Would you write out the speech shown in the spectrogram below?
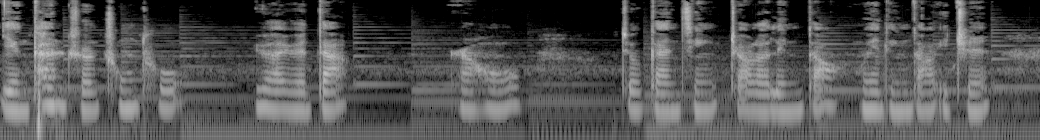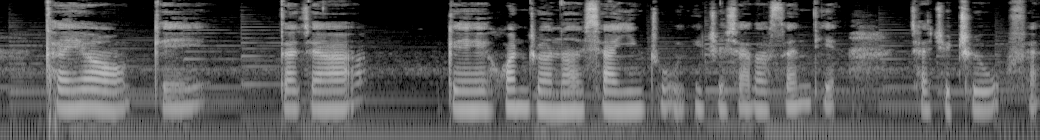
眼看着冲突越来越大，然后就赶紧找了领导，因为领导一直。开药给大家，给患者呢下医嘱，一直下到三点才去吃午饭。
